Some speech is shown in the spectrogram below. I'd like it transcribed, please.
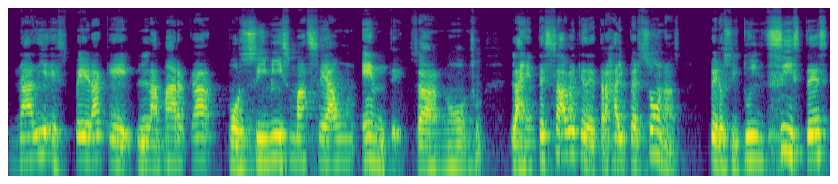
Nadie espera que la marca por sí misma sea un ente. O sea, no, la gente sabe que detrás hay personas, pero si tú insistes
